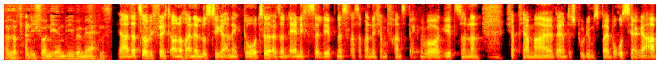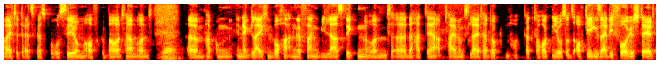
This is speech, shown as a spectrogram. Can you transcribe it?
also fand ich schon irgendwie bemerkenswert. Ja, dazu habe ich vielleicht auch noch eine lustige Anekdote, also ein ähnliches Erlebnis, was aber nicht um Franz Beckenbauer geht, sondern ich habe ja mal während des Studiums bei Borussia gearbeitet, als wir das Boruseum aufgebaut haben und ja. ähm, habe in der gleichen Woche angefangen wie Lars Ricken und äh, da hat der Abteilungsleiter Dr. Dr. Hockenjos uns auch gegenseitig vorgestellt.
